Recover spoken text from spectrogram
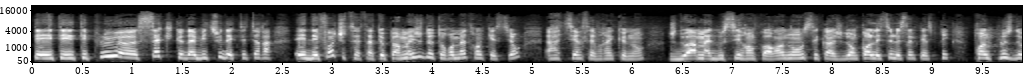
T'es es, es, plus euh, sec que d'habitude, etc. Et des fois, tu, ça te permet juste de te remettre en question. Ah, tiens, c'est vrai que non, je dois m'adoucir encore. Oh non, c'est quoi, je dois encore laisser le Saint-Esprit prendre plus de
